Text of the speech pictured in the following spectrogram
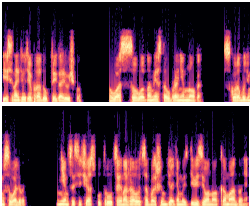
если найдете продукты и горючку. У вас свободного места в броне много. Скоро будем сваливать. Немцы сейчас утрутся и нажалуются большим дядям из дивизионного командования.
